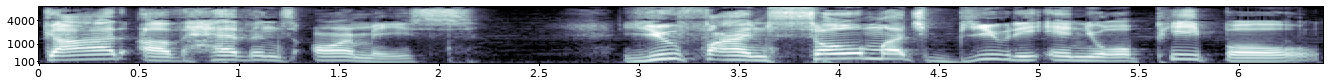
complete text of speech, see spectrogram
God of heaven's armies, you find so much beauty in your people.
